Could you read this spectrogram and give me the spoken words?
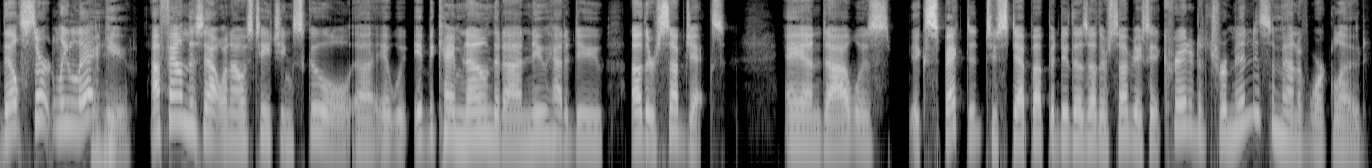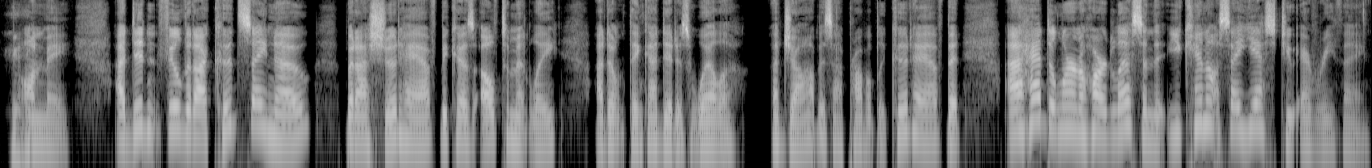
they'll certainly let mm-hmm. you. I found this out when I was teaching school. Uh, it w- it became known that I knew how to do other subjects, and I was expected to step up and do those other subjects. It created a tremendous amount of workload mm-hmm. on me. I didn't feel that I could say no, but I should have because ultimately I don't think I did as well a, a job as I probably could have, but I had to learn a hard lesson that you cannot say yes to everything.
